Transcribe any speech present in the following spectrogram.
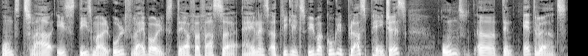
Und zwar ist diesmal Ulf Weibold der Verfasser eines Artikels über Google Plus Pages und äh, den AdWords.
